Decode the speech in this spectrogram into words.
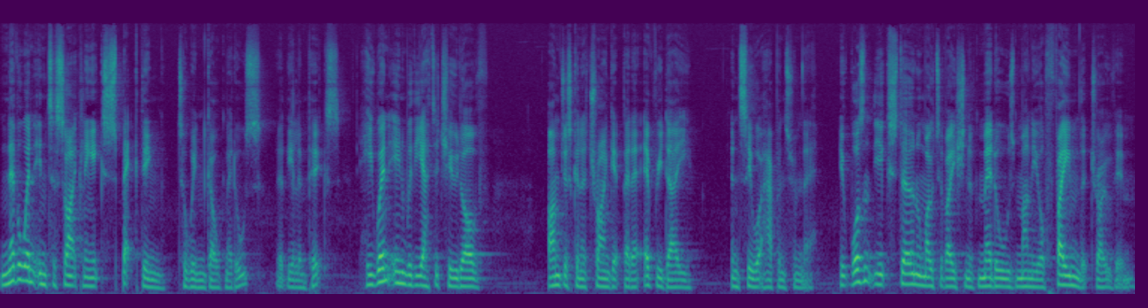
never went into cycling expecting to win gold medals at the Olympics. He went in with the attitude of, I'm just going to try and get better every day and see what happens from there. It wasn't the external motivation of medals, money, or fame that drove him.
